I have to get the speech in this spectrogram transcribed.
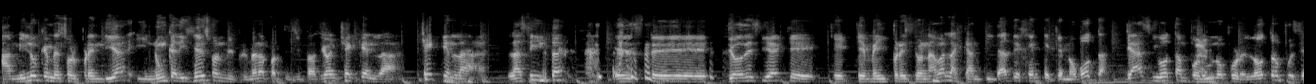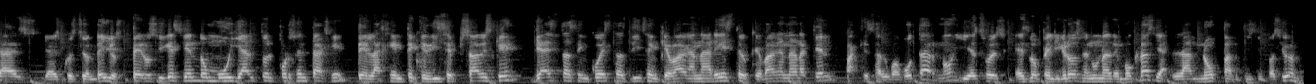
A mí lo que me sorprendía, y nunca dije eso en mi primera participación, chequen la, chequen la, la cinta, este, yo decía que, que, que, me impresionaba la cantidad de gente que no vota. Ya si votan por uno o por el otro, pues ya es, ya es cuestión de ellos, pero sigue siendo muy alto el porcentaje de la gente que dice, pues, ¿sabes qué? Ya estas encuestas dicen que va a ganar este o que va a ganar aquel, ¿para que salgo a votar, no? Y eso es, es lo peligroso en una democracia, la no participación.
